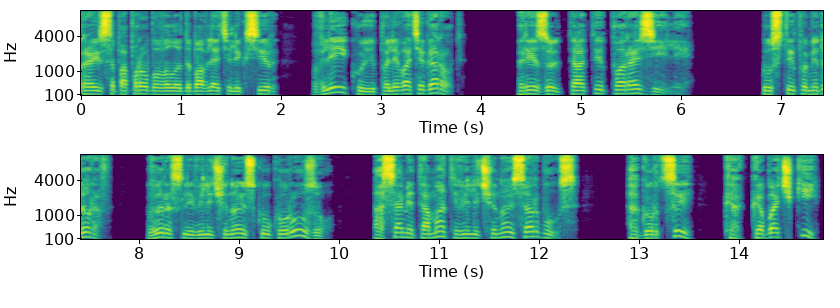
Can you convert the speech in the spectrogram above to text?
Раиса попробовала добавлять эликсир в лейку и поливать огород. Результаты поразили. Кусты помидоров выросли величиной с кукурузу, а сами томаты величиной с арбуз. Огурцы — как кабачки.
